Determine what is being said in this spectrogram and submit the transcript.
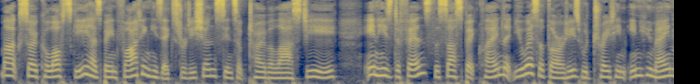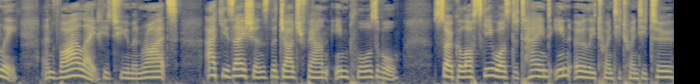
Mark Sokolovsky has been fighting his extradition since October last year. In his defence, the suspect claimed that US authorities would treat him inhumanely and violate his human rights, accusations the judge found implausible. Sokolovsky was detained in early 2022,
